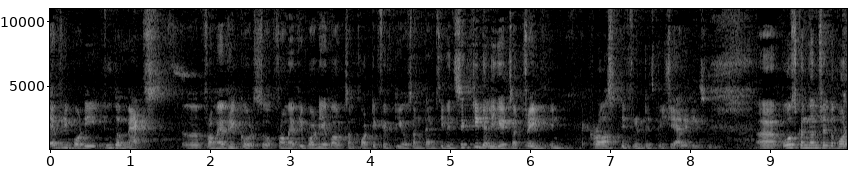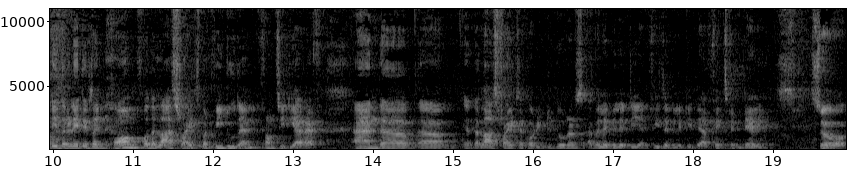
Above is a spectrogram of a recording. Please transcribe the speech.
everybody to the max uh, from every course. So from everybody, about some 40, 50, or sometimes even 60 delegates are trained in across different specialities. Uh, Post consumption of the body, the relatives are informed for the last rites, but we do them from CTRF. And uh, uh, the last rites, according to donors' availability and feasibility, they are fixed in Delhi. So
